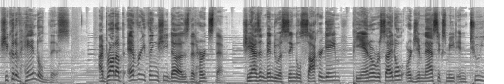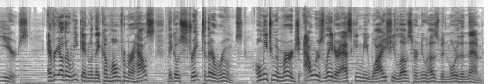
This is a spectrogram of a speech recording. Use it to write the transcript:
she could have handled this. I brought up everything she does that hurts them. She hasn't been to a single soccer game, piano recital, or gymnastics meet in two years. Every other weekend when they come home from her house, they go straight to their rooms, only to emerge hours later asking me why she loves her new husband more than them,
